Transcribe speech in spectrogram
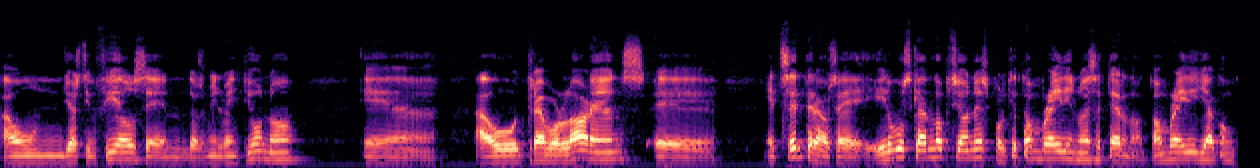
a un Justin Fields en 2021, eh, a un Trevor Lawrence, eh, etcétera. O sea, ir buscando opciones porque Tom Brady no es eterno. Tom Brady ya con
